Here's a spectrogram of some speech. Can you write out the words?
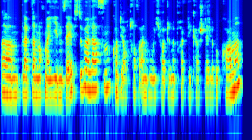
ähm, bleibt dann noch mal jedem selbst überlassen. Kommt ja auch drauf an, wo ich heute eine Praktikastelle bekomme.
